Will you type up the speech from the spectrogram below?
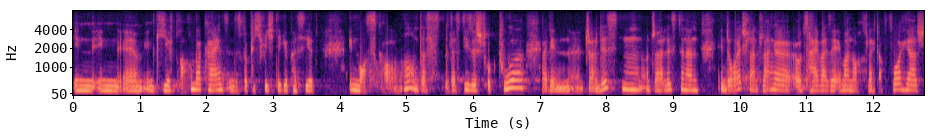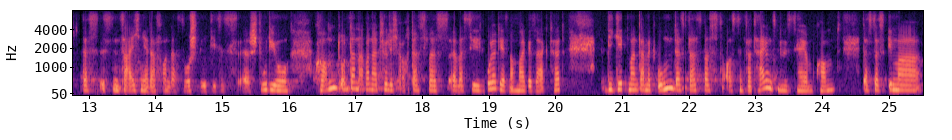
in, in, äh, in Kiew brauchen wir keins und das wirklich Wichtige passiert in Moskau. Ne? Und dass, dass diese Struktur bei den äh, Journalisten und Journalistinnen in Deutschland lange und teilweise immer noch vielleicht auch vorherrscht, das ist ein Zeichen ja davon, dass so spät dieses äh, Studio kommt. Und dann aber natürlich auch das, was, äh, was die Roland jetzt nochmal gesagt hat. Wie geht man damit um, dass das, was aus dem Verteidigungsministerium kommt, dass das immer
